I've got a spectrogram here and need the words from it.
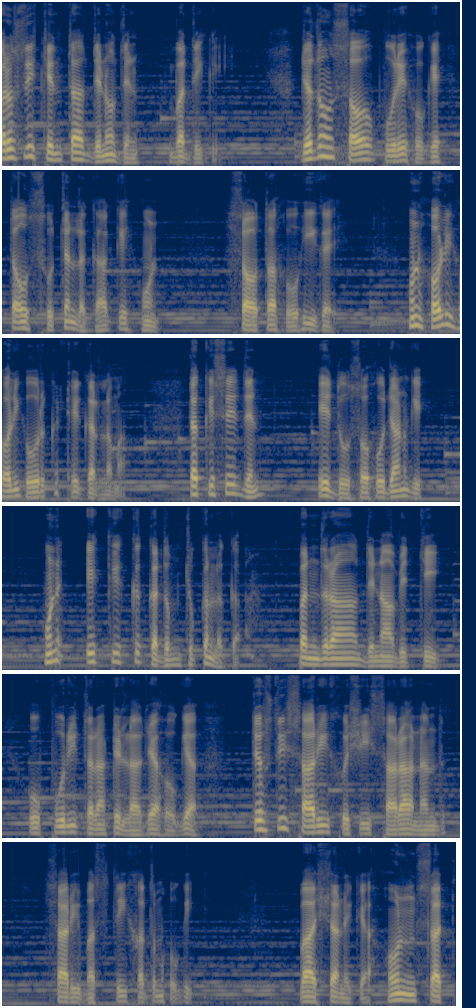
ਪਰ ਉਸ ਦੀ ਚਿੰਤਾ ਦਿਨੋਂ ਦਿਨ ਵੱਧਦੀ ਗਈ। ਜਦੋਂ 100 ਪੂਰੇ ਹੋ ਗਏ ਤਾਂ ਉਹ ਸੋਚਣ ਲੱਗਾ ਕਿ ਹੁਣ 100 ਤਾਂ ਹੋ ਹੀ ਗਏ। ਹੁਣ ਹੌਲੀ-ਹੌਲੀ ਹੋਰ ਇਕੱਠੇ ਕਰ ਲਵਾਂ। ਤਾਂ ਕਿਸੇ ਦਿਨ ਇਹ 200 ਹੋ ਜਾਣਗੇ। ਹੁਣ ਇੱਕ ਇੱਕ ਕਦਮ ਚੁੱਕਣ ਲੱਗਾ। 15 ਦਿਨਾਂ ਵਿੱਚ ਹੀ ਉਹ ਪੂਰੀ ਤਰ੍ਹਾਂ ਢਿੱਲਾ ਜਿਹਾ ਹੋ ਗਿਆ ਤੇ ਉਸ ਦੀ ਸਾਰੀ ਖੁਸ਼ੀ, ਸਾਰਾ ਆਨੰਦ, ਸਾਰੀ ਮਸਤੀ ਖਤਮ ਹੋ ਗਈ। ਬਾਦਸ਼ਾਹ ਨੇ ਕਿਹਾ, ਹੁਣ ਸੱਚ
